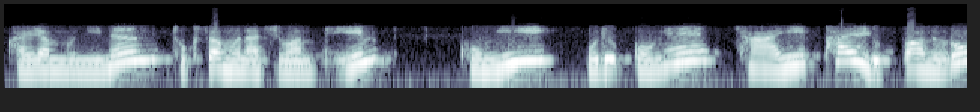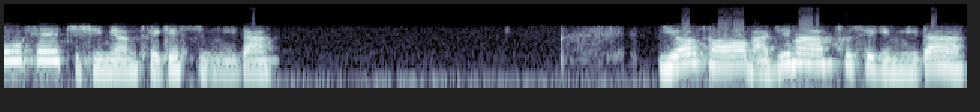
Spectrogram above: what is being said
관련 문의는 독서문화지원팀 02-560-4286번으로 해 주시면 되겠습니다. 이어서 마지막 소식입니다.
